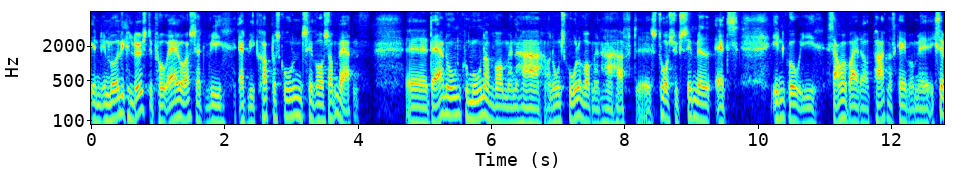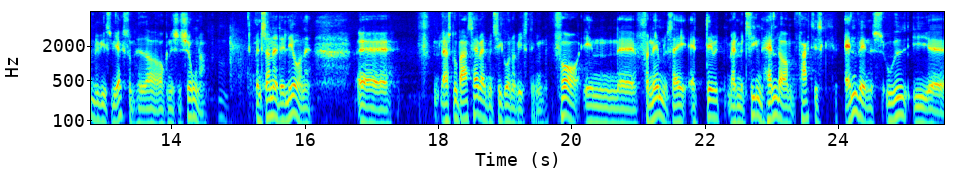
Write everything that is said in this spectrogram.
en, en måde, vi kan løse det på, er jo også, at vi, at vi kobler skolen til vores omverden. Øh, der er nogle kommuner, hvor man har, og nogle skoler, hvor man har haft øh, stor succes med at indgå i samarbejder og partnerskaber med eksempelvis virksomheder og organisationer. Men sådan er det eleverne. Øh, lad os nu bare tage matematikundervisningen, får en øh, fornemmelse af, at det matematikken handler om, faktisk anvendes ude i, øh,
